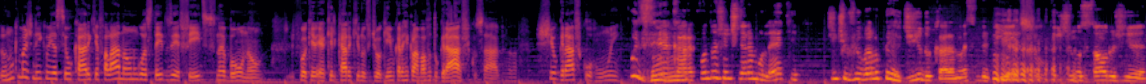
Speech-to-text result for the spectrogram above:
Eu nunca imaginei que eu ia ser o cara que ia falar, ah, não, não gostei dos efeitos, isso não é bom, não. Tipo, aquele, aquele cara que no videogame, o cara reclamava do gráfico, sabe? Achei o gráfico ruim. Pois é, Uhum. cara. Quando a gente era moleque, a gente viu o Elo Perdido, cara, no SBT. Aqueles dinossauros de.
